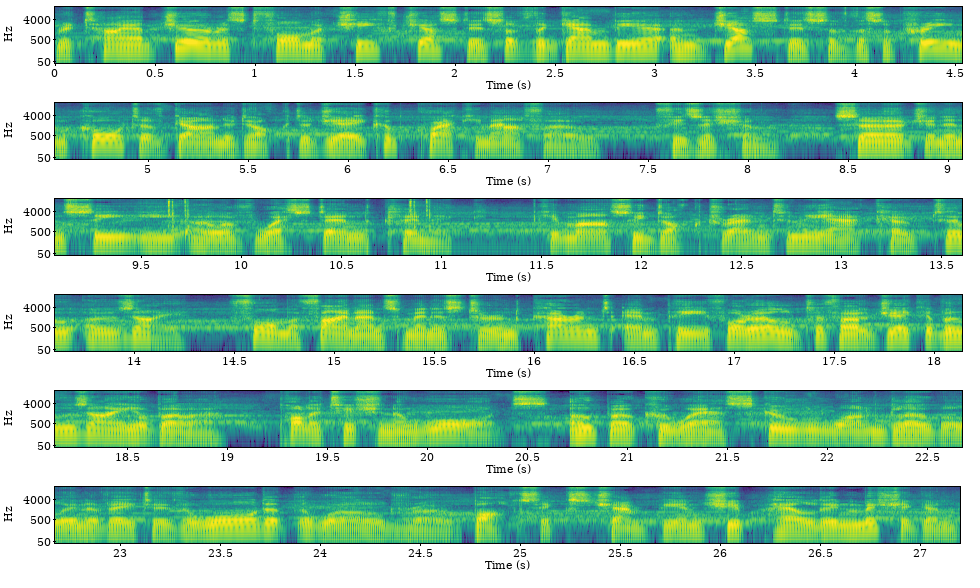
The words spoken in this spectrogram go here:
retired jurist former Chief Justice of the Gambia and Justice of the Supreme Court of Ghana Dr. Jacob Kwakimafo, physician, surgeon and CEO of West End Clinic, Kumasi Dr. Anthony Akoto Osei, former finance minister and current MP for Old Tafo Jacob Osei Yeboah, Politician Awards. Opoku School won Global Innovative Award at the World Robotics Championship held in Michigan.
